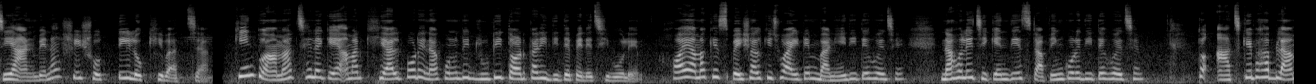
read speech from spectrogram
যে আনবে না, সে সত্যিই লক্ষ্মী বাচ্চা। কিন্তু আমার ছেলেকে আমার খেয়াল পড়ে না কোনোদিন রুটি তরকারি দিতে পেরেছি বলে। হয় আমাকে স্পেশাল কিছু আইটেম বানিয়ে দিতে হয়েছে, না হলে চিকেন দিয়ে স্টাফিং করে দিতে হয়েছে। তো আজকে ভাবলাম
